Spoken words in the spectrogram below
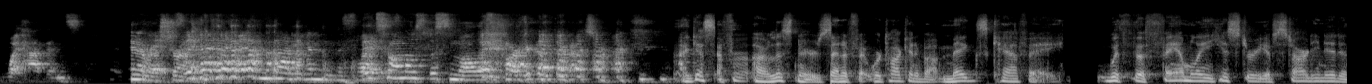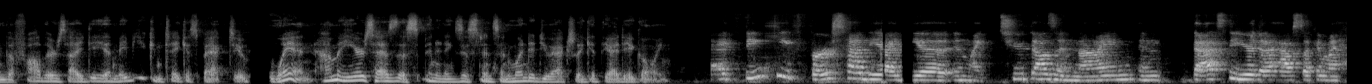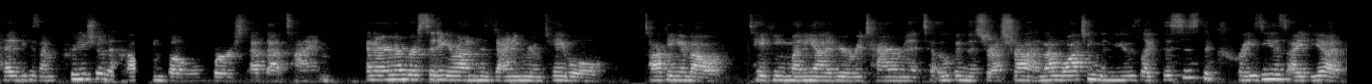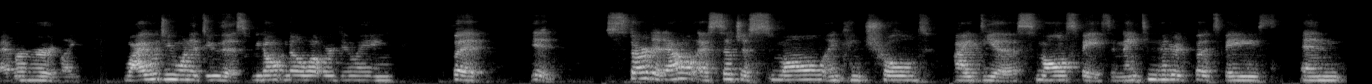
what happens in a restaurant. Not even the slightest. It's almost the smallest part of the restaurant. I guess for our listeners' benefit, we're talking about Meg's Cafe. With the family history of starting it and the father's idea, maybe you can take us back to when? How many years has this been in existence and when did you actually get the idea going? I think he first had the idea in like 2009 and that's the year that I have stuck in my head because I'm pretty sure the housing bubble burst at that time. And I remember sitting around his dining room table talking about taking money out of your retirement to open this restaurant. And I'm watching the news like, this is the craziest idea I've ever heard. Like, why would you want to do this? We don't know what we're doing. But it started out as such a small and controlled idea, small space, a 1900 foot space. And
